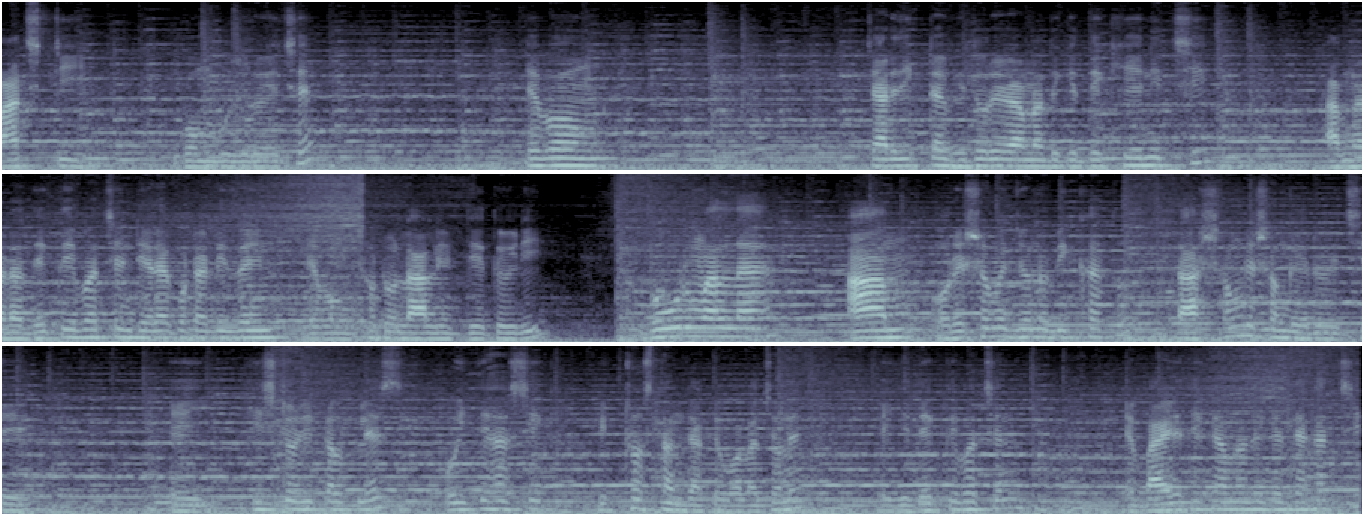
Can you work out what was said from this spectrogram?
পাঁচটি গম্বুজ রয়েছে এবং চারিদিকটা ভিতরের আপনাদেরকে দেখিয়ে নিচ্ছি। আপনারা দেখতেই পাচ্ছেন টেরাকোটা ডিজাইন এবং ছোট লাল ইট দিয়ে তৈরি। গৌর মালদা, আম ও রেশমের জন্য বিখ্যাত। তার সঙ্গে সঙ্গে রয়েছে এই হিস্টোরিক্যাল প্লেস ঐতিহাসিক পীঠস্থান যাকে বলা চলে। এই যে দেখতে পাচ্ছেন এর বাইরে থেকে আপনাদেরকে দেখাচ্ছি।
